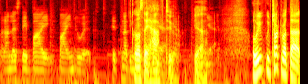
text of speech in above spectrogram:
but unless they buy buy into it, it nothing. Unless they changes. have to. Yeah. Yeah. yeah Well, we've we've talked about that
